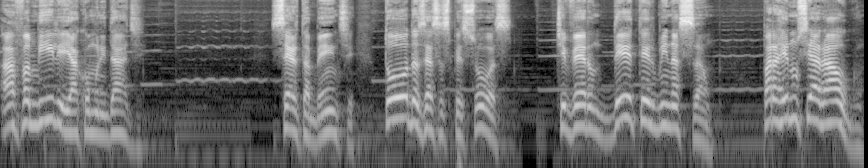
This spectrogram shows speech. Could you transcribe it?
à família e à comunidade. Certamente, todas essas pessoas tiveram determinação para renunciar algo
